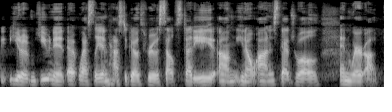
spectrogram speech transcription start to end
you know unit at Wesleyan has to go through a self study, um, you know, on a schedule, and we're up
